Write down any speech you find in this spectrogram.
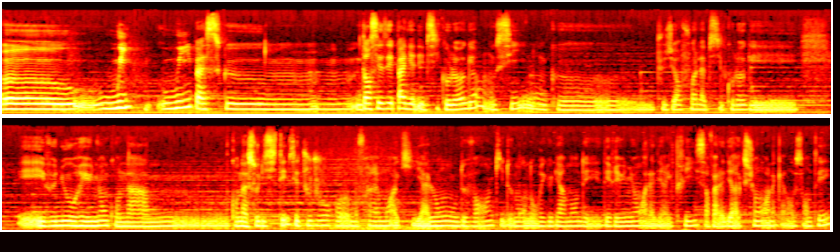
euh, oui, oui, parce que hum, dans ces EHPAD, il y a des psychologues aussi. Donc, plusieurs fois, la psychologue est, venue aux réunions qu'on a, hum, sollicitées. C'est toujours mon frère et moi qui allons au devant, qui demandons régulièrement des, réunions à la directrice, enfin à la direction, à la cadre santé.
